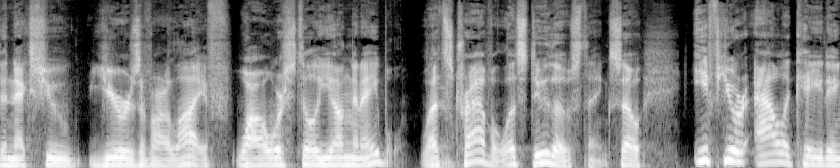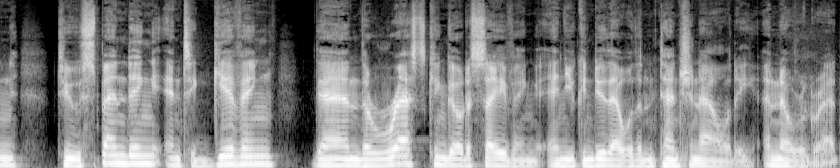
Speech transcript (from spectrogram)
the next few years of our life while we're still young and able let's travel let's do those things so if you're allocating to spending and to giving then the rest can go to saving and you can do that with intentionality and no regret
